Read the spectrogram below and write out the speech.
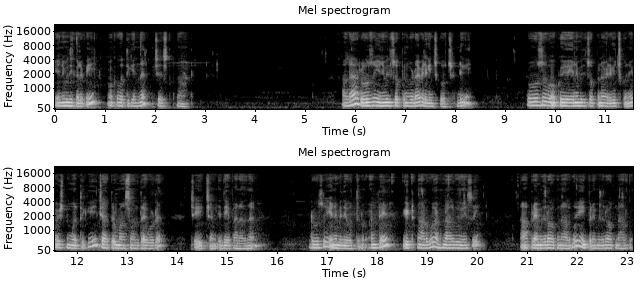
ఎనిమిది కలిపి ఒక ఒత్తి కింద చేసుకున్నామండి. అలా రోజు ఎనిమిది చొప్పున కూడా వెలిగించుకోవచ్చండి. రోజు ఒక ఎనిమిది చొప్పున వెలిగించుకొని విష్ణుమూర్తికి చాతుర్మాసం అంతా కూడా చేయించండి దీపారాధన. రోజు ఎనిమిది ఒత్తులు. అంటే ఇటు నాలుగు అటు నాలుగు వేసి ఆ ప్రమిదిలో ఒక నాలుగు ఈ ప్రమిదిలో ఒక నాలుగు.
